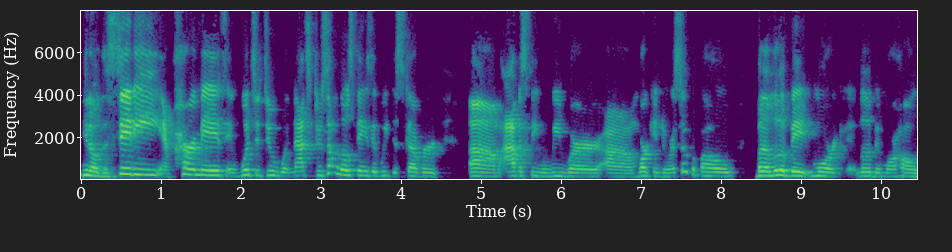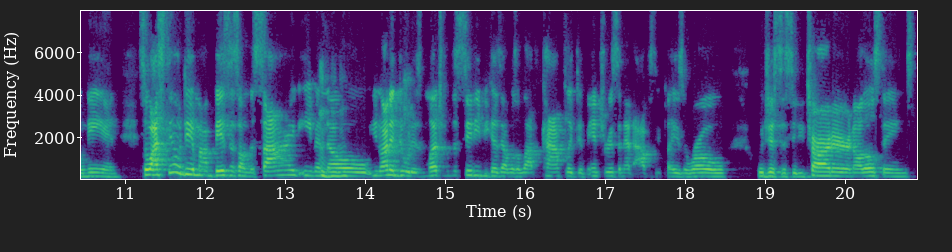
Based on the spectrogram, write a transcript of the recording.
you know, the city and permits and what to do, what not to do. Some of those things that we discovered, um, obviously, when we were um, working during Super Bowl, but a little bit more, a little bit more honed in. So I still did my business on the side, even mm-hmm. though, you know, I didn't do it as much with the city because that was a lot of conflict of interest, and that obviously plays a role with just the city charter and all those things.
